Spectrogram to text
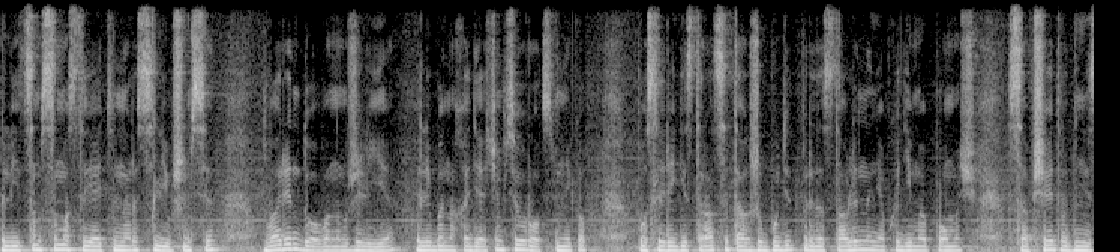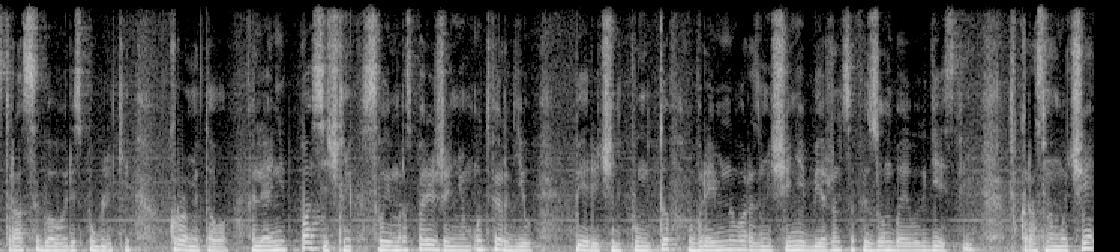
лицам самостоятельно расселившимся в арендованном жилье, либо находящемся у родственников. После регистрации также будет предоставлена необходимая помощь, сообщает в администрации главы республики. Кроме того, Леонид Пасечник своим распоряжением утвердил перечень пунктов временного размещения беженцев из зон боевых действий. В Красном Уче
